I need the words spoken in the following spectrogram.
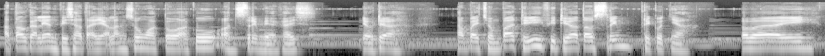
atau kalian bisa tanya langsung waktu aku on stream ya guys. Ya udah Sampai jumpa di video atau stream berikutnya. Bye-bye.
